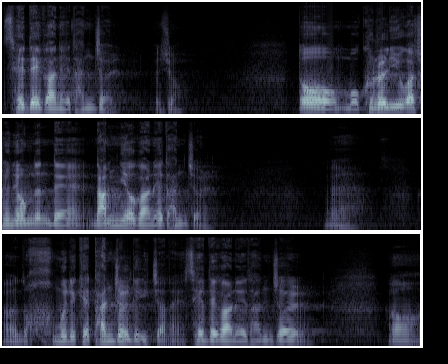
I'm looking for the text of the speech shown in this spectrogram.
세대 간의 단절, 그죠? 또 뭐 그럴 이유가 전혀 없는데 남녀 간의 단절. 예. 어, 너무 이렇게 단절돼 있잖아요. 세대 간의 단절. 어,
